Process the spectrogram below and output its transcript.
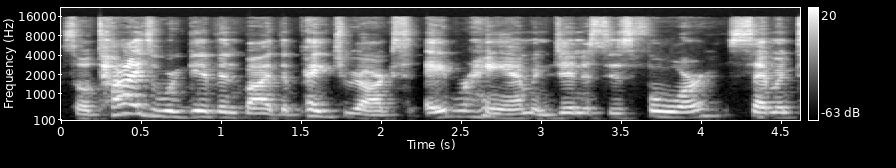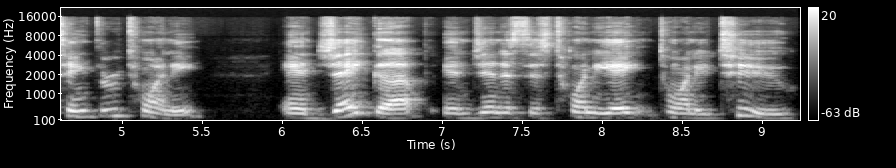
So tithes were given by the patriarchs Abraham in Genesis 4 17 through 20, and Jacob in Genesis 28 and 22.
